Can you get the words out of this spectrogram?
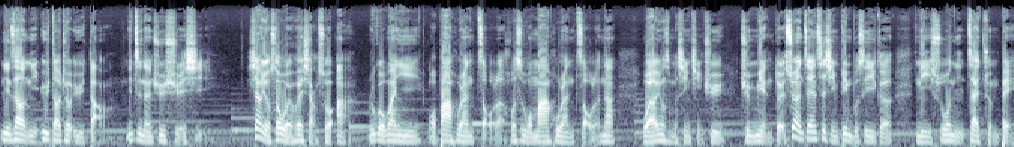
你知道，你遇到就遇到，你只能去学习。像有时候我也会想说啊，如果万一我爸忽然走了，或是我妈忽然走了，那我要用什么心情去去面对？虽然这件事情并不是一个你说你在准备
